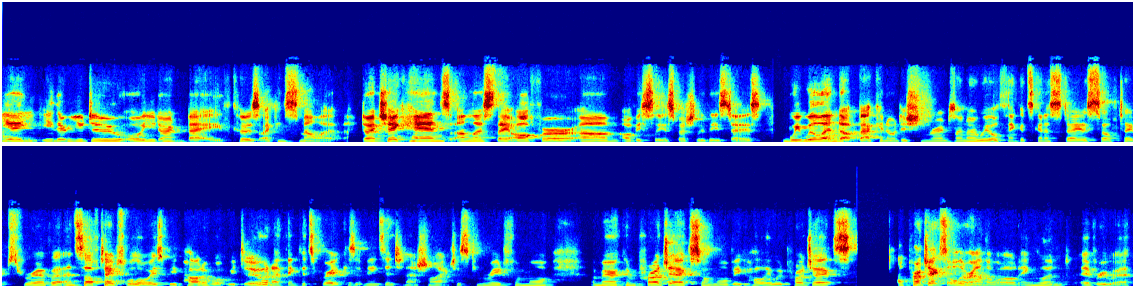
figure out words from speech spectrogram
Yeah, either you do or you don't bathe because I can smell it. Don't shake hands unless they offer, um, obviously, especially these days. We will end up back in audition rooms. I know we all think it's going to stay as self tapes forever, and self tapes will always be part of what we do. And I think it's great because it means international actors can read for more American projects or more big Hollywood projects or projects all around the world, England, everywhere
